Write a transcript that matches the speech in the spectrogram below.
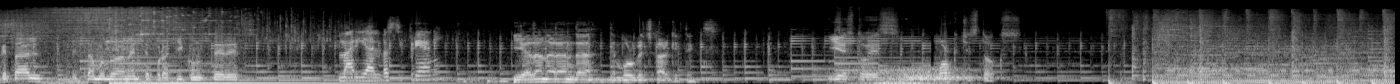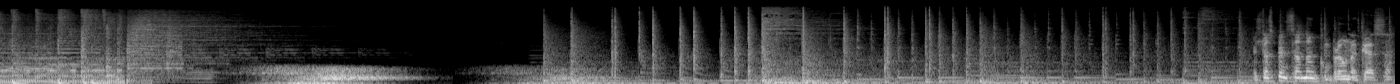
¿qué tal? Estamos nuevamente por aquí con ustedes. María Alba Cipriani. Y Adán Aranda, de Mortgage Architects. Y esto es Mortgage Stocks. ¿Estás pensando en comprar una casa,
